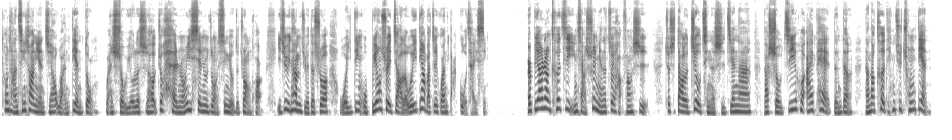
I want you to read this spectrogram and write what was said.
通常青少年只要玩电动、玩手游的时候，就很容易陷入这种心流的状况，以至于他们觉得说，我一定我不用睡觉了，我一定要把这关打过才行。而不要让科技影响睡眠的最好方式，就是到了就寝的时间呐、把手机或 iPad 等等拿到客厅去充电。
